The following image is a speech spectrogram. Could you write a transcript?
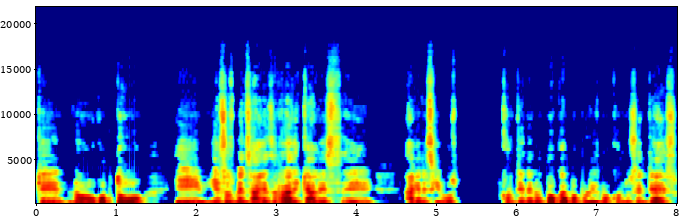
que no obtuvo y, esos mensajes radicales, eh, agresivos, contienen un poco de populismo conducente a eso.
